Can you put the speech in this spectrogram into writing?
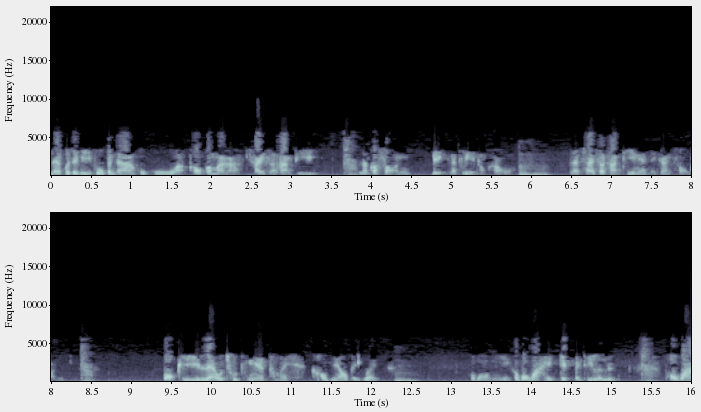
แล้วก็จะมีพวกบรรดาครูๆอะเขาก็มาใช้สถานที่ครับแล้วก็สอนเด็กนักเรียนของเขาอืมและใช้สถานที่เนี่ยในการสอนครั บบอกพี่แล้วชุดพวกเนี้ยทำไมเขาไม่เอาไปด้วย อืมเขาบอกอย่างนี้เขาบอกว่าให้เก็บเป็นที่ระลึกครับเพราะว่า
